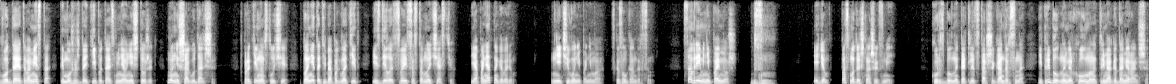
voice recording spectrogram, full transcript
вот до этого места ты можешь дойти, пытаясь меня уничтожить, но не шагу дальше. В противном случае планета тебя поглотит и сделает своей составной частью. Я понятно говорю? Ничего не понимаю, сказал Гандерсон. Со временем поймешь. Бзм. Идем, посмотришь наших змей. Курс был на пять лет старше Гандерсона и прибыл на мир Холмана тремя годами раньше.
